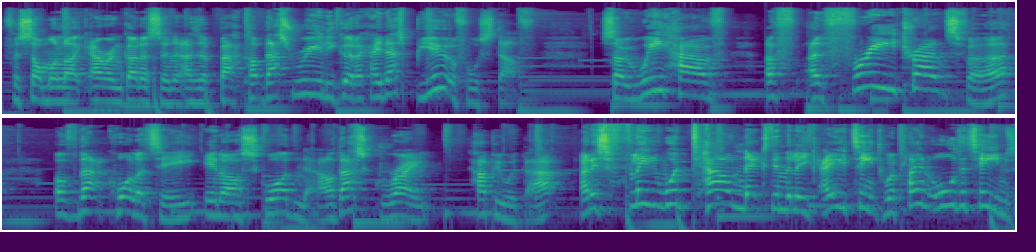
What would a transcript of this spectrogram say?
for someone like Aron Gunnarsson as a backup. That's really good. Okay, that's beautiful stuff. So we have a, a free transfer of that quality in our squad now. That's great. Happy with that. And it's Fleetwood Town next in the league, 18th. We're playing all the teams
